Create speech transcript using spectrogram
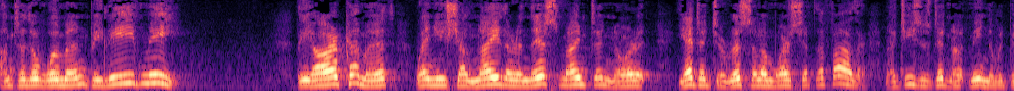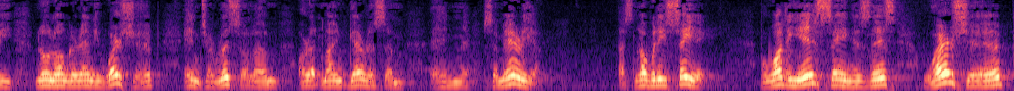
unto the woman, believe me, the hour cometh when ye shall neither in this mountain nor at yet at Jerusalem worship the Father. Now Jesus did not mean there would be no longer any worship in Jerusalem or at Mount Gerizim in Samaria. That's not what he's saying. But what he is saying is this, worship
